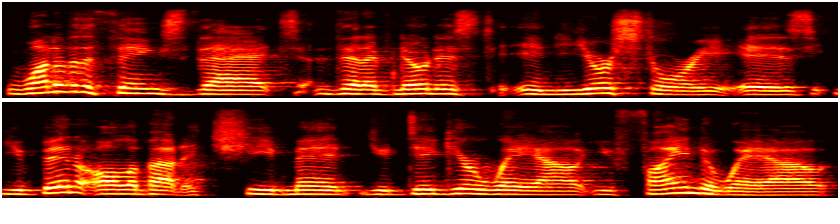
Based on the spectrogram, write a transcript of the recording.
one of the things that that I've noticed in your story is you've been all about achievement, you dig your way out, you find a way out.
